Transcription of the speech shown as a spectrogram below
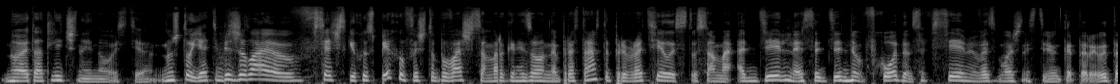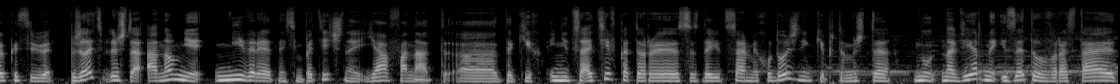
Но это отличные новости. Ну что, я тебе желаю всяческих успехов, и чтобы ваше самоорганизованное пространство превратилось в то самое отдельное, с отдельным входом, со всеми возможностями, которые вы только себе пожелаете, потому что оно мне невероятно симпатично. Я фанат э, таких инициатив, которые создают сами художники, потому что, ну, наверное, из этого вырастает,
